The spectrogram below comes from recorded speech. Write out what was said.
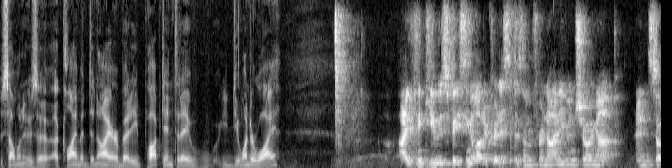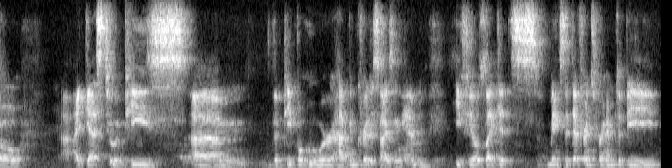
someone who's a, a, climate denier, but he popped in today. Do you wonder why? I think he was facing a lot of criticism for not even showing up. And so I guess to appease um, the people who were have been criticizing him, he feels like it makes a difference for him to be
